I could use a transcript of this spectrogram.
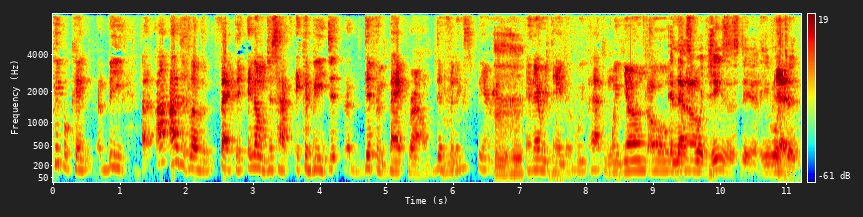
people can be. I, I just love the fact that it don't just have. It could be just a different background, different Mm-hmm. experience, and everything that we've had when we're young, old. And that's you know. what Jesus did. He went Yeah. to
